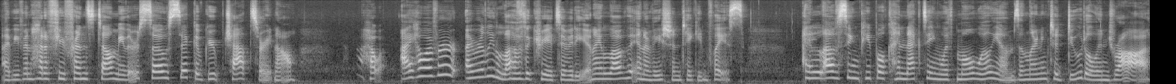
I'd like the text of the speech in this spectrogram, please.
I've even had a few friends tell me they're so sick of group chats right now. How I, however, I really love the creativity and I love the innovation taking place. I love seeing people connecting with Mo Willems and learning to doodle and draw.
